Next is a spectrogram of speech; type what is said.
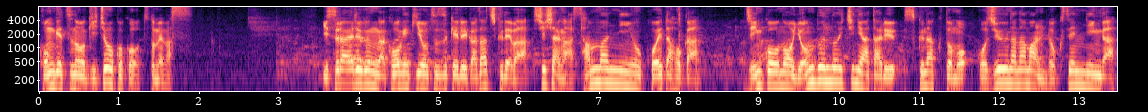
今月の議長国を務めます。イスラエル軍が攻撃を続けるガザ地区では死者が3万人を超えたほか、人口の4分の1にあたる少なくとも57万6千人が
